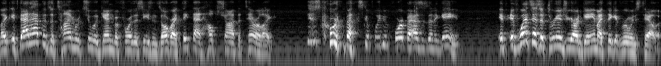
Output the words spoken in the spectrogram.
Like if that happens a time or two again before the season's over, I think that helps Jonathan Taylor. Like this quarterback's completed four passes in a game. If if Wentz has a 300 yard game, I think it ruins Taylor.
